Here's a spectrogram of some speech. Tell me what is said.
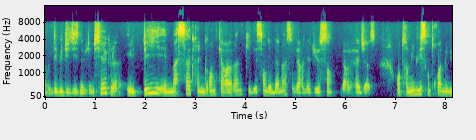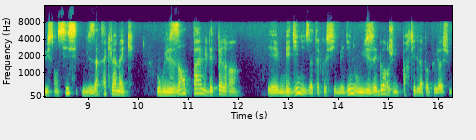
au début du 19e siècle, ils pillent et massacrent une grande caravane qui descend de Damas vers les lieux saints, vers le Hejaz. Entre 1803 et 1806, ils attaquent la Mecque, où ils empalent des pèlerins et Médine, ils attaquent aussi Médine, où ils égorgent une partie de la population.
